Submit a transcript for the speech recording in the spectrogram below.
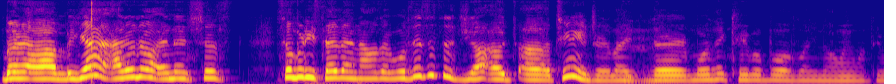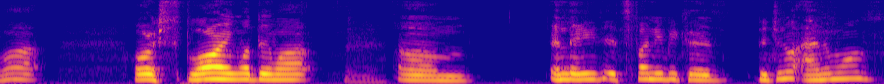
But um, but yeah, I don't know. And it's just somebody said that, and I was like, well, this is a, a, a teenager. Like Mm-hmm. they're more than capable of like knowing what they want or exploring what they want. Mm-hmm. Um, and they it's funny because did you know animals?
